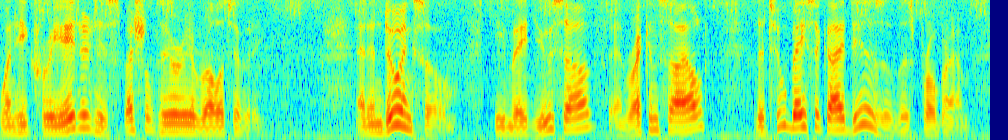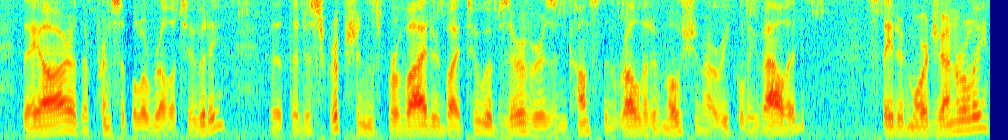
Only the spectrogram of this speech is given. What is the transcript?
when he created his special theory of relativity. And in doing so, he made use of and reconciled the two basic ideas of this program. They are the principle of relativity that the descriptions provided by two observers in constant relative motion are equally valid. Stated more generally,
